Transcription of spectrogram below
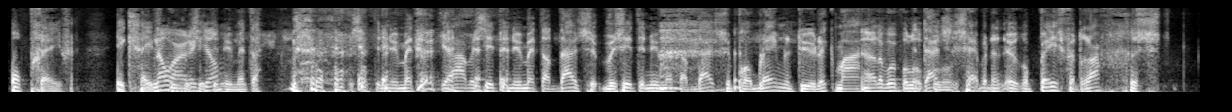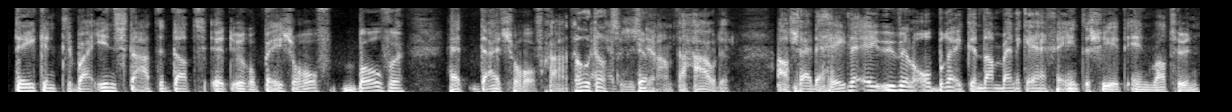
opgeven. Ik geef nou, toe, we zitten nu met dat, we zitten nu met dat, ja, we zitten nu met dat Duitse, we zitten nu met dat Duitse probleem natuurlijk, maar ja, de Duitsers hebben een Europees verdrag tekent waarin staat dat het Europese Hof boven het Duitse Hof gaat. Oh, dat. hebben ze zich aan te houden. Als zij de hele EU willen opbreken, dan ben ik erg geïnteresseerd in wat hun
